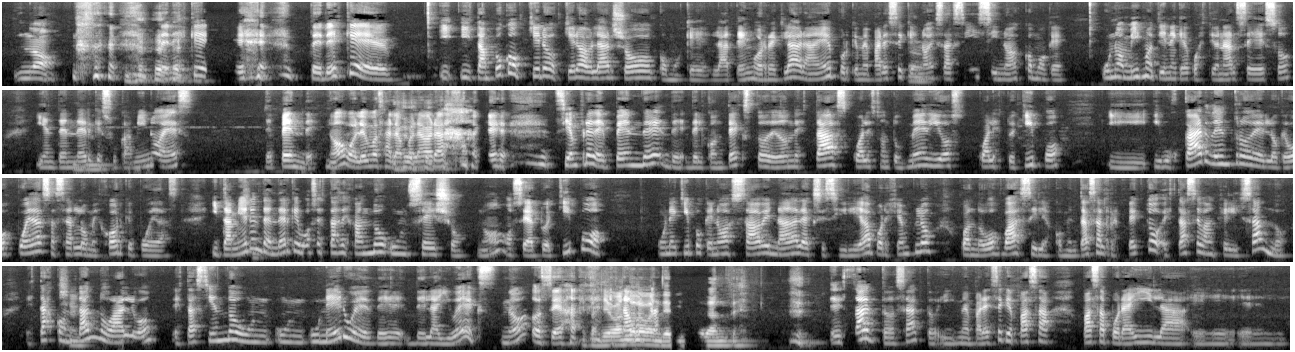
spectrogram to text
No, tenés que, tenés que, y, y tampoco quiero, quiero hablar yo como que la tengo reclara, ¿eh? porque me parece que no es así, sino es como que uno mismo tiene que cuestionarse eso y entender que su camino es, depende, ¿no? Volvemos a la palabra que siempre depende de- del contexto, de dónde estás, cuáles son tus medios, cuál es tu equipo. Y, y buscar dentro de lo que vos puedas hacer lo mejor que puedas. Y también Sí. entender que vos estás dejando un sello, ¿no? O sea, tu equipo, un equipo que no sabe nada de accesibilidad, por ejemplo, cuando vos vas y les comentás al respecto, estás evangelizando, estás Sí. contando algo, estás siendo un, un- un héroe de, de la UX, ¿no? O sea, Estás llevando la banderita delante. Exacto, exacto. Y me parece que pasa, pasa por ahí la, eh, el, eh,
